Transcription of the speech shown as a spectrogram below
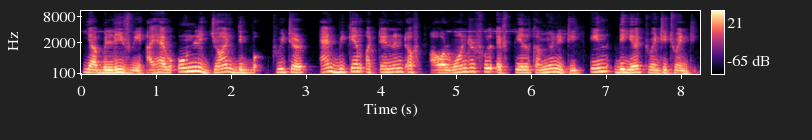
Yeah, believe me, I have only joined the Twitter and became a tenant of our wonderful FPL community in the year 2020.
